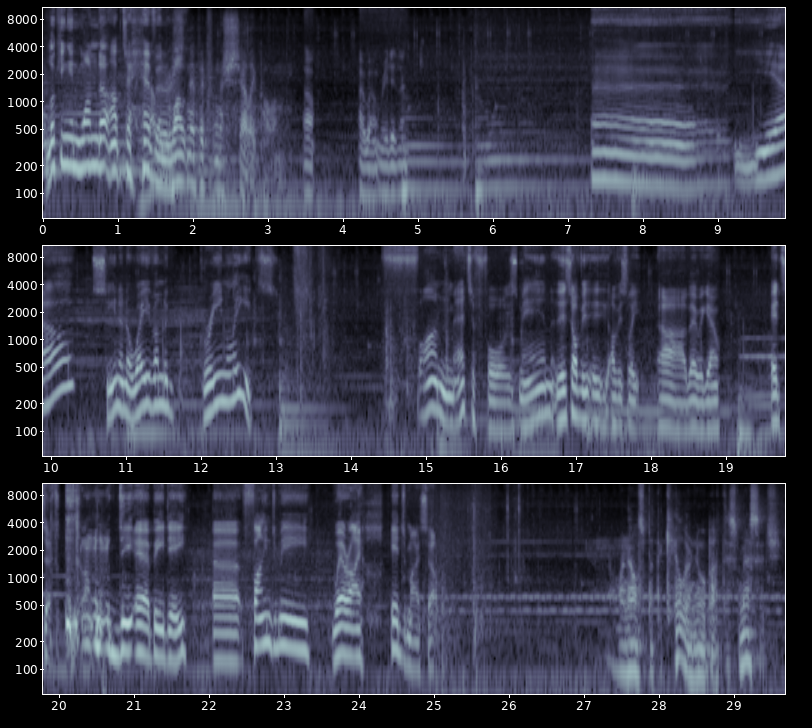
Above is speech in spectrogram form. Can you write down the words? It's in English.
Looking in wonder up to heaven Another while. snippet from the Shelley poem. Oh, I won't read it then. Uh, yeah. Seen in a wave under green leaves. Fun metaphors, man. This obvi- obviously. Ah, there we go. It's uh, D- uh, BD. Uh, find me where I hid myself. No one else but the killer knew about this message.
